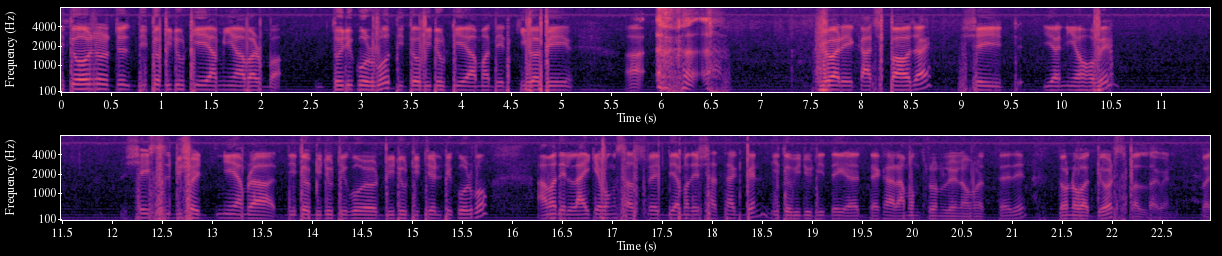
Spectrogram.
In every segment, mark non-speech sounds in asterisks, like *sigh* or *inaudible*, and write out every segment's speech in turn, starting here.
দ্বিতীয় দ্বিতীয় ভিডিওটি আমি আবার তৈরি করব। দ্বিতীয় ভিডিওটি আমাদের কীভাবে কীভাবে *coughs* কাজ পাওয়া যায়, সেই ইয়া নিয়ে হবে। সেই বিষয় নিয়ে আমরা দ্বিতীয় ভিডিওটি ভিডিও ডিটেলটি করব। আমাদের লাইক এবং সাবস্ক্রাইব দিয়ে আমাদের সাথে থাকবেন। দ্বিতীয় ভিডিওটি দেখার আমন্ত্রণ রইল আমাদের। ধন্যবাদ ভিউয়ার্স ভালো থাকবেন।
